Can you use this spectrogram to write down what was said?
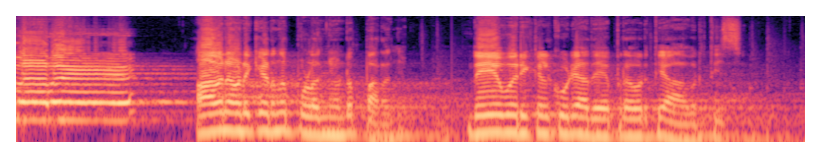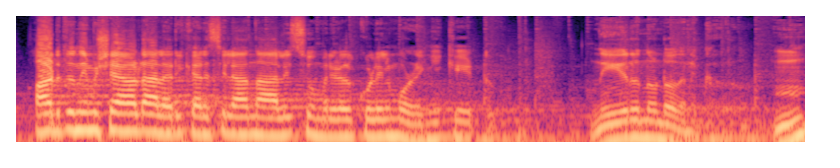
സാറേ. അവൻ അവിടെ കിടന്ന് പുളഞ്ഞുകൊണ്ട് പറഞ്ഞു. ദേവ് ഒരിക്കൽ കൂടി അതേ പ്രവൃത്തി ആവർത്തിച്ചു. അടുത്ത നിമിഷം അയാളുടെ അലരിക്കരസിൽ ആ നാല് ചുമരുകൾക്കുള്ളിൽ മുഴങ്ങി കേട്ടു നീറുന്നുണ്ടോ നിനക്ക്? അവൻ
